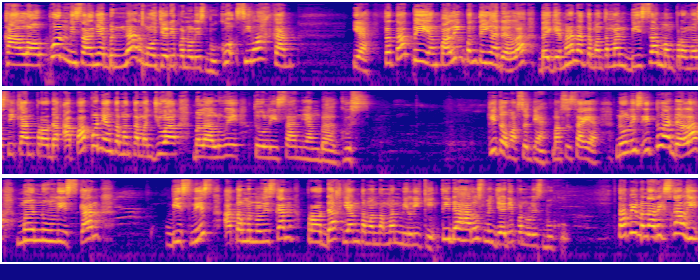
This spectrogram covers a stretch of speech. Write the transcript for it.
Kalaupun misalnya benar mau jadi penulis buku, silahkan. Ya, tetapi yang paling penting adalah bagaimana teman-teman bisa mempromosikan produk apa pun yang teman-teman jual melalui tulisan yang bagus. Gitu maksudnya, maksud saya. Nulis itu adalah menuliskan bisnis atau menuliskan produk yang teman-teman miliki. Tidak harus menjadi penulis buku. Tapi menarik sekali,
